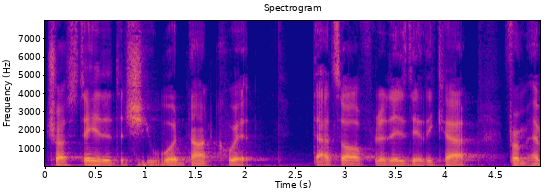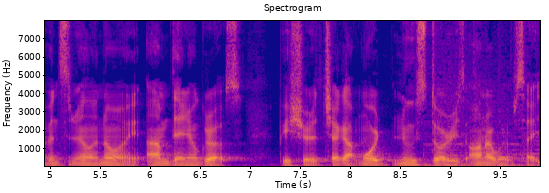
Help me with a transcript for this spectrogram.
Truss stated that she would not quit. That's all for today's Daily Cat. From Evanston, Illinois, I'm Daniel Gross. Be sure to check out more news stories on our website,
